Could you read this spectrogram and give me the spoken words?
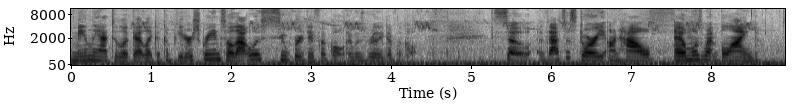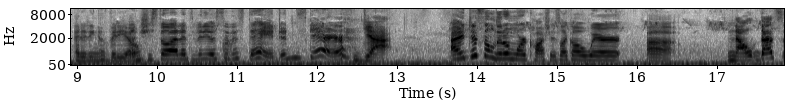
mainly had to look at like a computer screen. So that was super difficult. It was really difficult. So that's a story on how I almost went blind editing a video. And she still edits videos to this day. It didn't scare. Yeah. I'm just a little more cautious. Like I'll wear uh now that's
